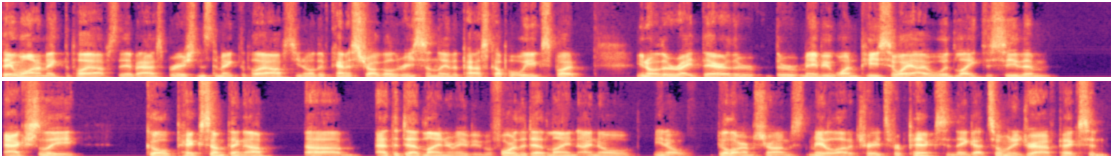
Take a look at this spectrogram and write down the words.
they want to make the playoffs. They have aspirations to make the playoffs. You know, they've kind of struggled recently the past couple weeks, but you know, they're right there. They're they're maybe one piece away. I would like to see them actually go pick something up um, at the deadline or maybe before the deadline. I know, you know, Bill Armstrong's made a lot of trades for picks and they got so many draft picks and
